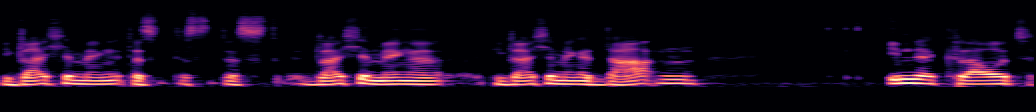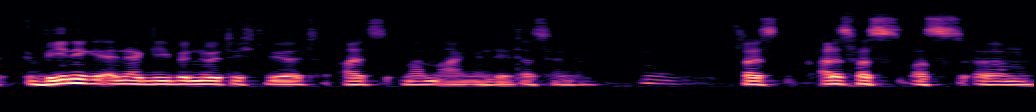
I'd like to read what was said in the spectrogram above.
die gleiche Menge, das, das, das gleiche Menge, die gleiche Menge Daten in der Cloud weniger Energie benötigt wird als in meinem eigenen Datacenter. Mhm. Das heißt, alles, was, was ähm,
